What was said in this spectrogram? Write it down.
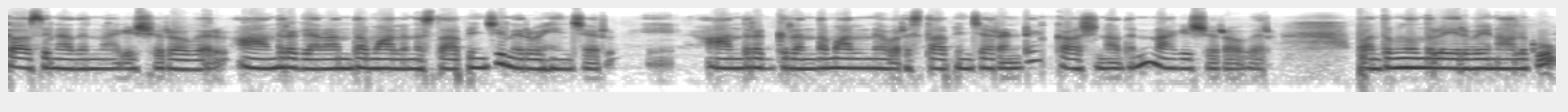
కాశీనాథన్ నాగేశ్వరరావు గారు. ఆంధ్ర గ్రంథమాలను స్థాపించి నిర్వహించారు. ఆంధ్ర గ్రంథమాలను ఎవరు స్థాపించారంటే కాశీనాథన్ నాగేశ్వరరావు గారు. పంతొమ్మిది వందల ఇరవై నాలుగు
